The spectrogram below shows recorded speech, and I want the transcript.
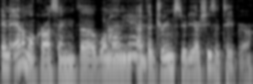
in Animal Crossing, the woman yeah. at the Dream Studio, she's a tapir.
